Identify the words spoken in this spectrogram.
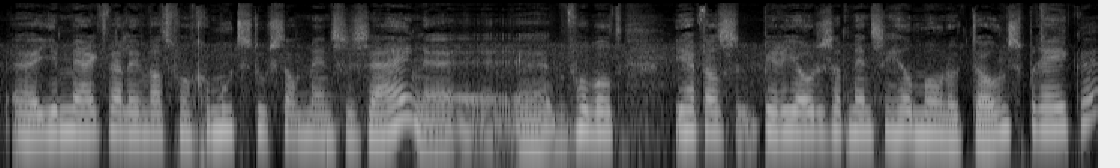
eh, eh, je merkt wel in wat voor gemoedstoestand mensen zijn. Eh, bijvoorbeeld, je hebt wel eens periodes dat mensen heel monotoon spreken.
